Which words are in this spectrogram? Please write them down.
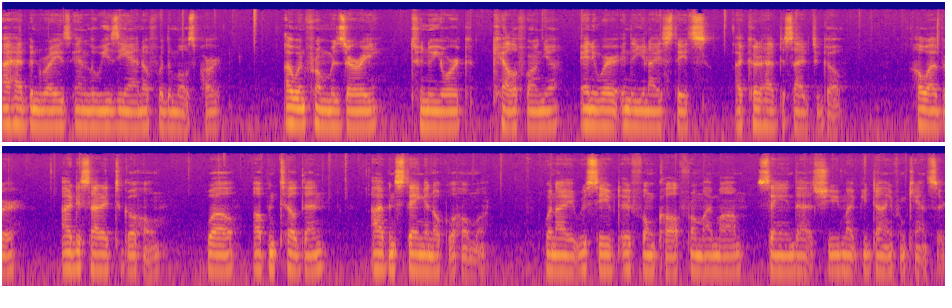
I had been raised in Louisiana for the most part. I went from Missouri to New York, California, anywhere in the United States I could have decided to go. However, I decided to go home. Well, up until then, I've been staying in Oklahoma when I received a phone call from my mom saying that she might be dying from cancer.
